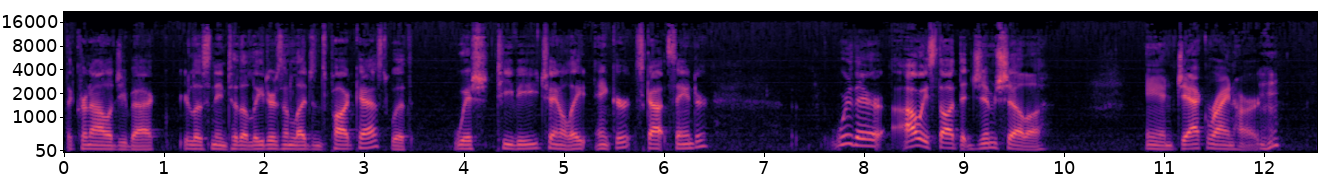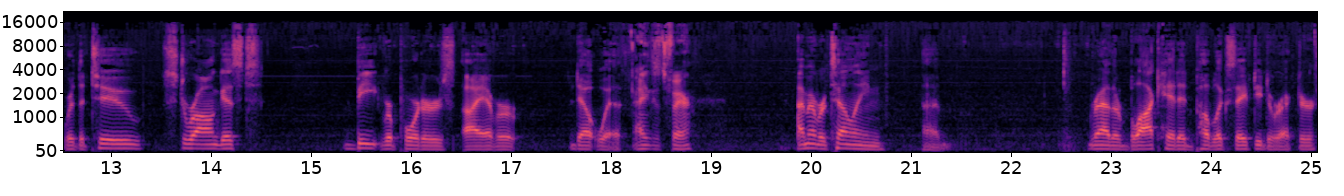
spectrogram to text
the chronology back. You're listening to the Leaders and Legends podcast with Wish TV Channel Eight anchor Scott Sander. We're there. I always thought that Jim Shella and Jack Rinehart mm-hmm were the two strongest beat reporters I ever dealt with. I think it's fair. I remember telling a rather blockheaded public safety director,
